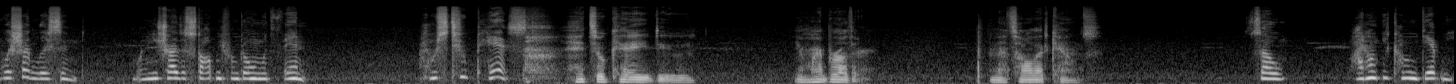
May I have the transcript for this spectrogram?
Wish I listened when you tried to stop me from going with Finn. I was too pissed. It's okay, dude. You're my brother. And that's all that counts. So, why don't you come and get me?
